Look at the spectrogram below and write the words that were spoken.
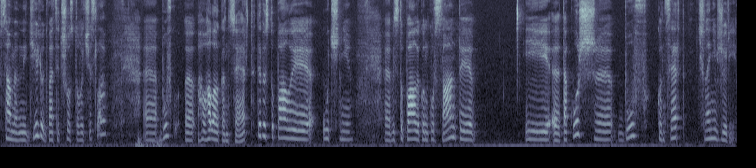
саме в неділю, 26 числа, е, був е, гала-концерт, де виступали учні, е, виступали конкурсанти. І також був концерт членів журі.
